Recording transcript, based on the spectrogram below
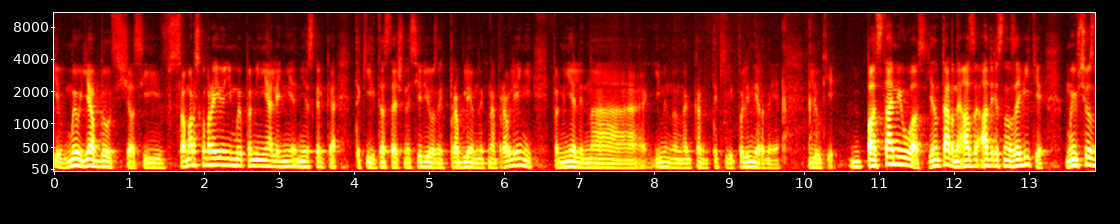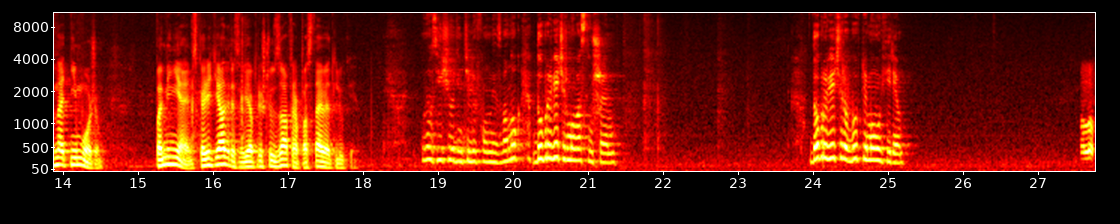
мы, я был сейчас и в Самарском районе, мы поменяли не- несколько таких достаточно серьезных проблемных направлений, поменяли на именно на такие полимерные люки. Постами у вас, янтарный адрес назовите, мы все знать не можем. Поменяем. Скажите адрес, я пришлю завтра, поставят люки. У нас еще один телефонный звонок. Добрый вечер, мы вас слушаем. Добрый вечер, вы в прямом эфире. Алло.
